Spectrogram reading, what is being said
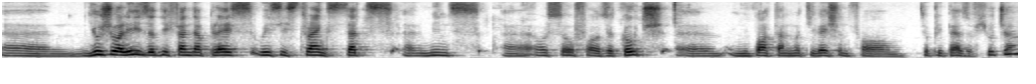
Um, usually the defender plays with his strengths. That uh, means uh, also for the coach, uh, an important motivation for to prepare the future.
